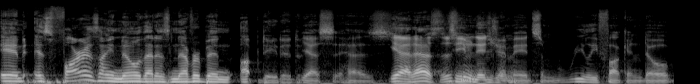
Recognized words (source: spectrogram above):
And as far as I know, that has never been updated. yes, it has. Yeah, it has. This Team new Ninja made some really fucking dope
